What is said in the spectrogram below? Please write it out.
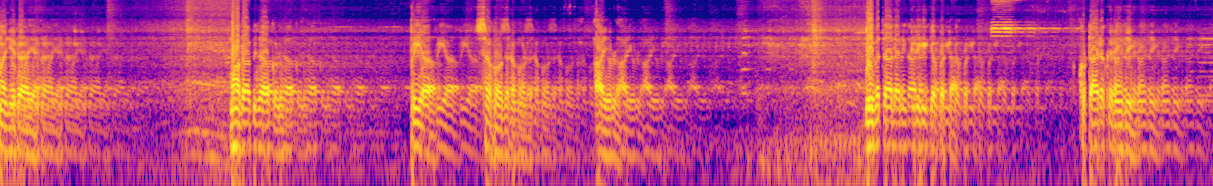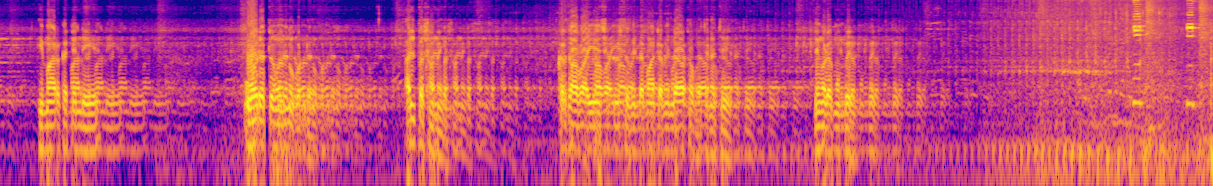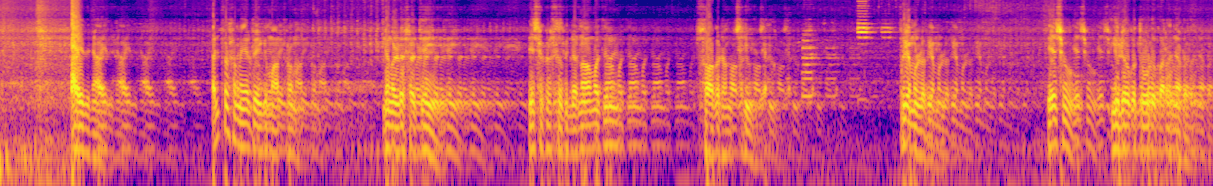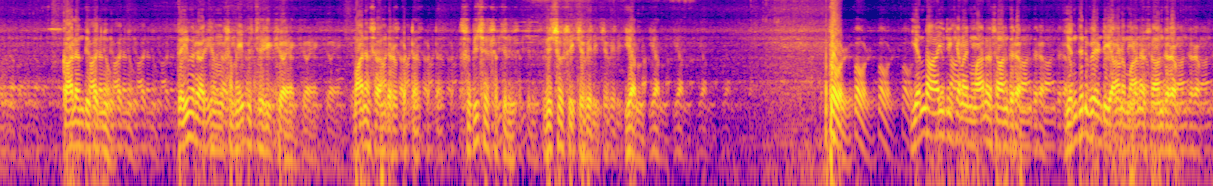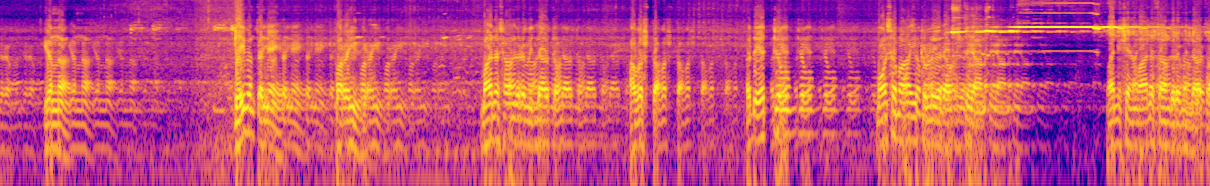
ബഹുമാന്യരായ മാതാപിതാക്കളും പ്രിയ സഹോദരങ്ങളും ആയുള്ള ദൈവത്താൽ അനുഗ്രഹിക്കപ്പെട്ട കൊട്ടാരക്കരയിലെ ഈ മാർക്കറ്റിന്റെ ഓരത്ത് നിന്നുകൊണ്ട് അല്പസമയം കർത്താവായ യേശു ക്രിസ്തുവിന്റെ മാറ്റമില്ലാത്ത വചനത്തെ നിങ്ങളുടെ മുമ്പിൽ ആയതിനാൽ അല്പസമയത്തേക്ക് മാത്രം നിങ്ങളുടെ ശ്രദ്ധയിൽ യേശുക്രിസ്തുവിന്റെ നാമത്തിൽ സ്വാഗതം ചെയ്യുക. യേശു ഈ ലോകത്തോട് പറഞ്ഞത് കാലം തികഞ്ഞു. ദൈവരാജ്യം സമീപിച്ചിരിക്കുക. മാനസാന്തരപ്പെട്ട് സുവിശേഷത്തിൽ എന്ന്. അപ്പോൾ എന്തായിരിക്കണം മാനസാന്തരം? എന്തിനു വേണ്ടിയാണ് മാനസാന്തരം എന്ന് ദൈവം തന്നെ പറയുക മാനസാന്തരമില്ലാത്ത അവസ്ഥ. അത് ഏറ്റവും മോശമായിട്ടുള്ള ഒരവസ്ഥയാണ് മനുഷ്യന് മാനസാന്തരമില്ലാത്ത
